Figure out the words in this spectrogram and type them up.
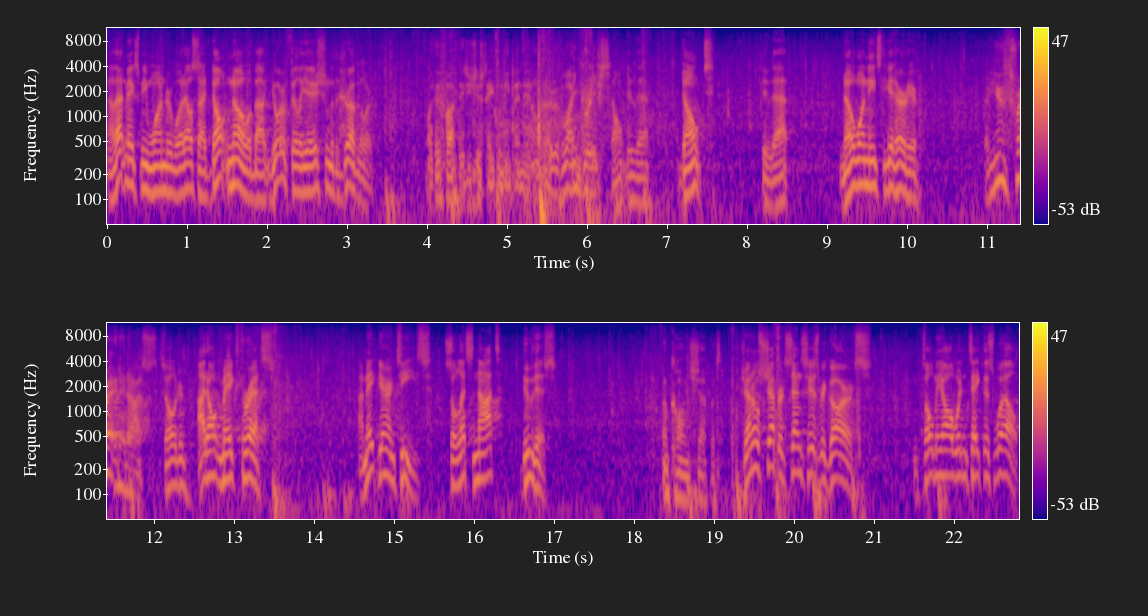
Now that makes me wonder what else I don't know about your affiliation with the drug lord. What the fuck did you just say to me, pendejo? Of line briefs. Don't do that. Don't do that. No one needs to get hurt here. Are you threatening us? Soldier, I don't make threats. I make guarantees. So let's not do this. I'm calling Shepard. General Shepard sends his regards. He told me y'all wouldn't take this well.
